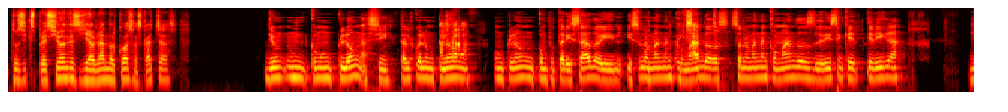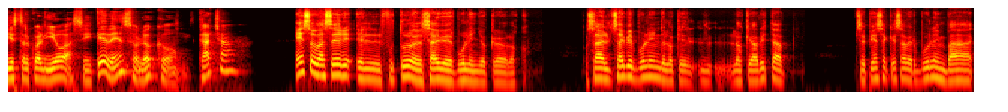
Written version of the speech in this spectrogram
tus expresiones y hablando cosas, ¿cachas? de un, un- como un clon así, tal cual un clon, Ajá. Un clon computarizado y, y solo mandan Exacto. comandos, solo mandan comandos, le dicen que, que diga. Y es tal cual yo, así. Qué denso, loco. ¿Cacha? Eso va a ser el futuro del cyberbullying, yo creo, loco. O sea, el cyberbullying de lo que, lo que ahorita se piensa que es cyberbullying va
